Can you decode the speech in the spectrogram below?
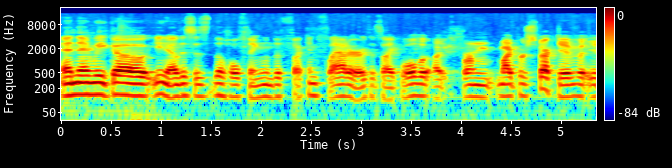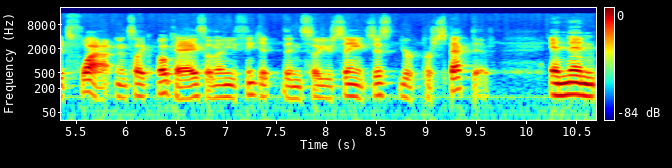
and then we go you know this is the whole thing with the fucking flat earth. It's like well from my perspective it's flat. And it's like okay so then you think it then so you're saying it's just your perspective. And then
